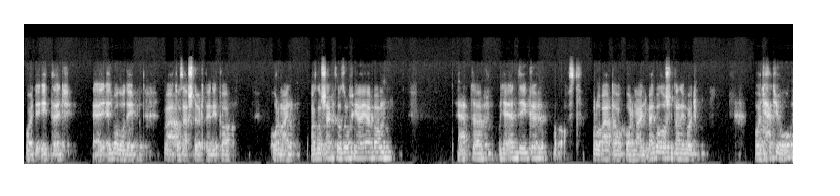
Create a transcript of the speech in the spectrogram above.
hogy itt egy, egy, egy valódi változás történik a kormány gazdaságfilozófiájában. Hát ugye eddig azt próbálta a kormány megvalósítani, hogy, hogy hát jó,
